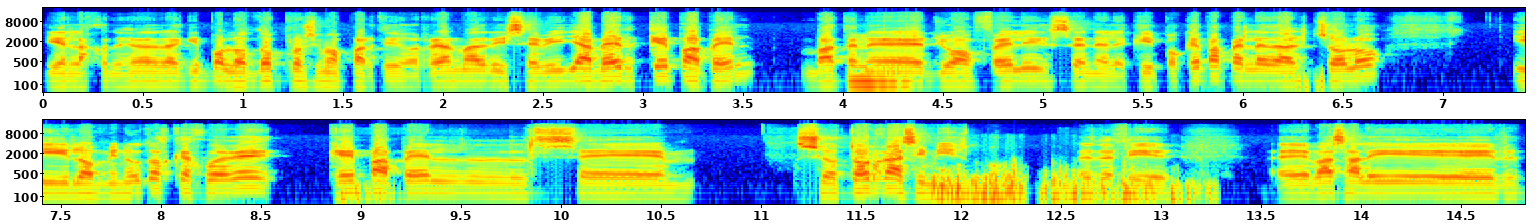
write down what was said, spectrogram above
y en las condiciones del equipo los dos próximos partidos, Real Madrid y Sevilla, ver qué papel va a tener Joao Félix en el equipo, qué papel le da el Cholo y los minutos que juegue, qué papel se, se otorga a sí mismo. Es decir, eh, va a salir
